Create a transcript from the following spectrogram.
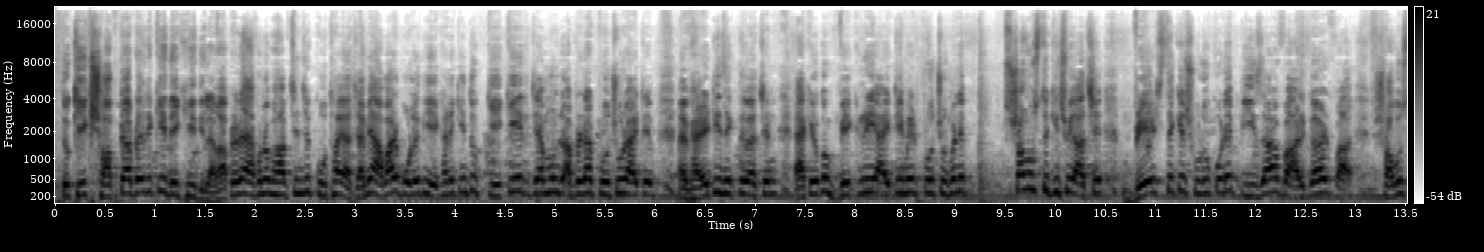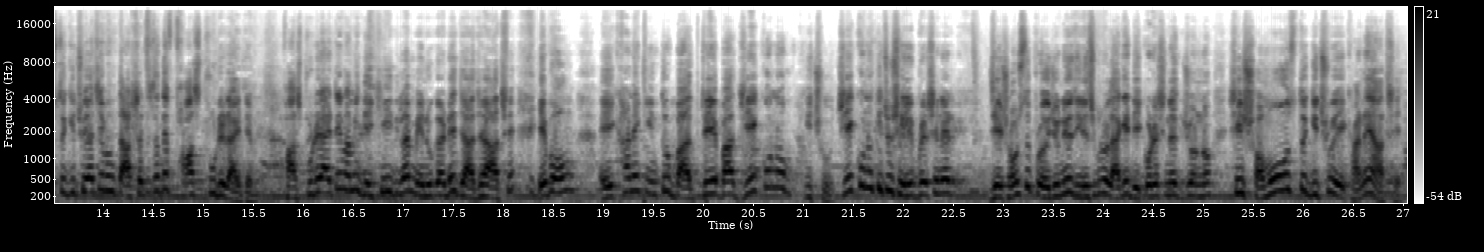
তো কেক শপটা আপনাদেরকে দেখিয়ে দিলাম। আপনারা এখনও ভাবছেন যে কোথায় আছে? আমি আবার বলে দিই, এখানে কিন্তু কেকের যেমন আপনারা প্রচুর আইটেম ভ্যারাইটিস দেখতে পাচ্ছেন, একই রকম বেকারি আইটেমের প্রচুর মানে সমস্ত কিছুই আছে। ব্রেডস থেকে শুরু করে পিৎজা বার্গার সমস্ত কিছুই আছে এবং তার সাথে সাথে ফাস্ট ফুডের আইটেম ফাস্ট ফুডের আইটেম আমি দেখিয়ে দিলাম মেনু কার্ডে যা যা আছে এবং এইখানে কিন্তু বার্থডে বা যে কোনো কিছু, যে কোনো কিছু সেলিব্রেশনের যে সমস্ত প্রয়োজনীয় জিনিসগুলো লাগে ডেকোরেশনের জন্য, সেই সমস্ত কিছু এখানে আছে।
